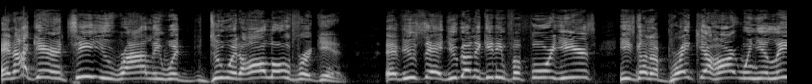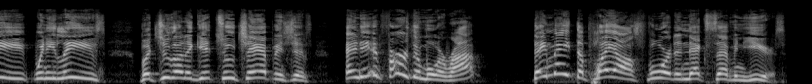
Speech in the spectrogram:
And I guarantee you, Riley would do it all over again. If you said you're gonna get him for four years, he's gonna break your heart when you leave, when he leaves, but you're gonna get two championships. And then furthermore, Rob, they made the playoffs for the next seven years.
